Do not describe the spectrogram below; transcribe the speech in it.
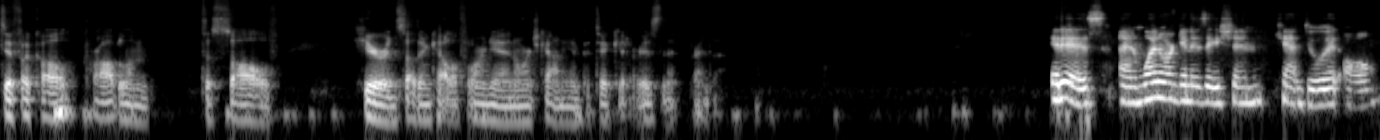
difficult problem to solve here in Southern California and Orange County in particular, isn't it, Brenda? It is, and one organization can't do it all.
